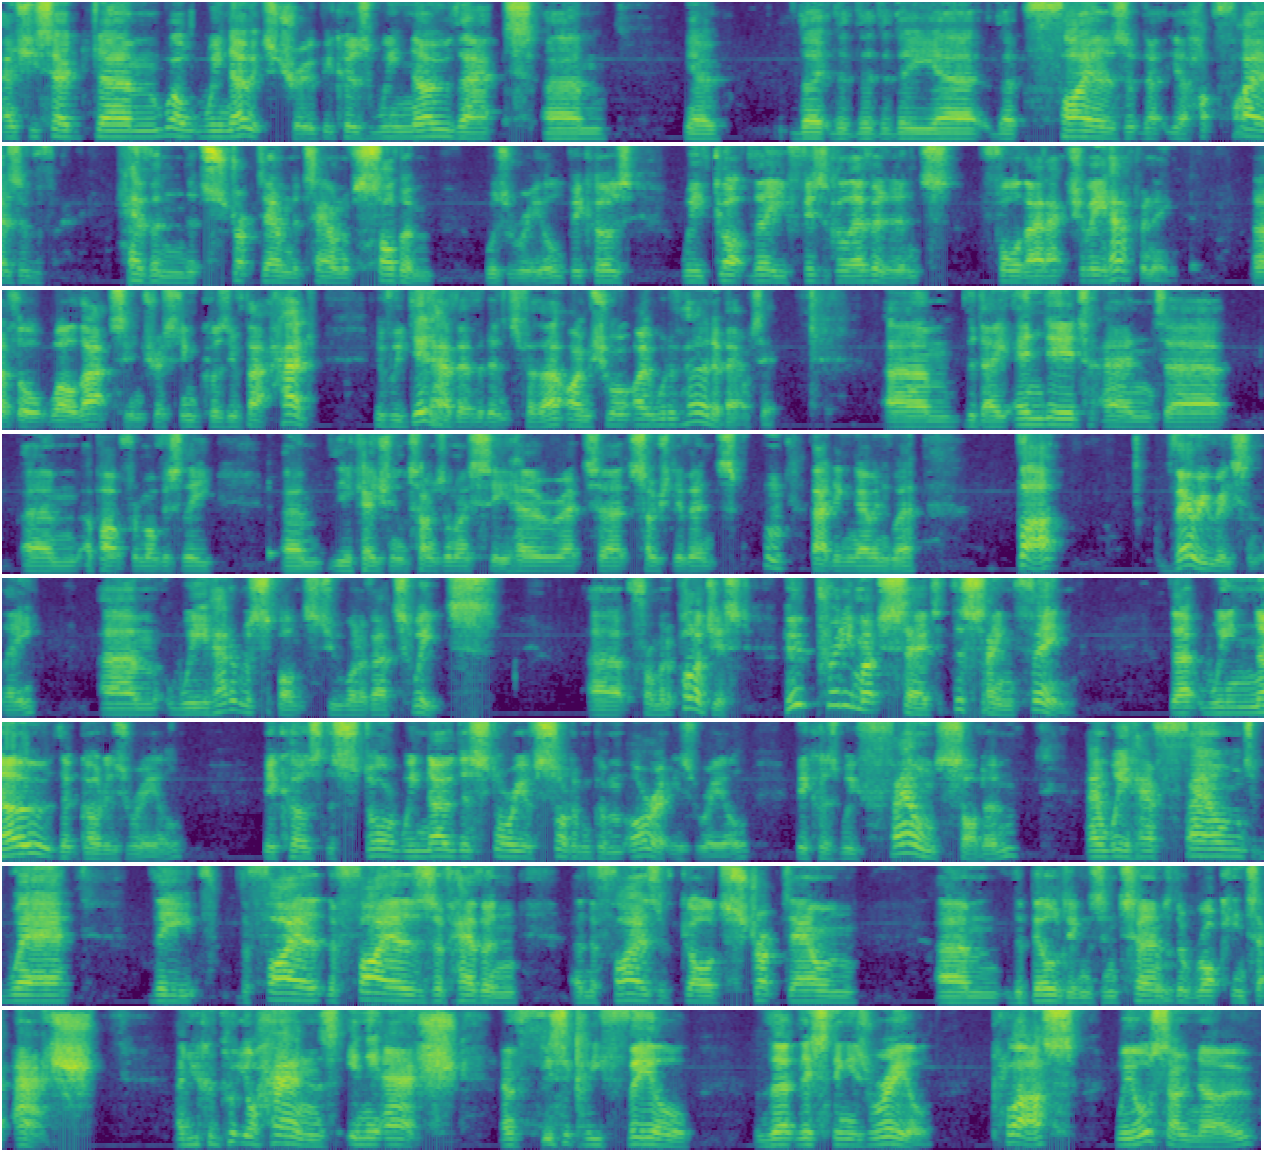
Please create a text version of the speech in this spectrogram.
And she said, um, "Well, we know it's true because we know that um, you know the the the the, uh, the fires of the you know, fires of heaven that struck down the town of Sodom was real because we've got the physical evidence for that actually happening." And I thought, well, that's interesting because if that had, if we did have evidence for that, I'm sure I would have heard about it. Um, the day ended, and uh, um, apart from obviously um, the occasional times when I see her at uh, social events, hmm, that didn't go anywhere. But very recently, um, we had a response to one of our tweets uh, from an apologist who pretty much said the same thing that we know that God is real because the story we know the story of Sodom and Gomorrah is real because we found Sodom and we have found where the the fire the fires of heaven and the fires of God struck down um, the buildings and turned the rock into ash, and you can put your hands in the ash and physically feel that this thing is real. Plus, we also know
